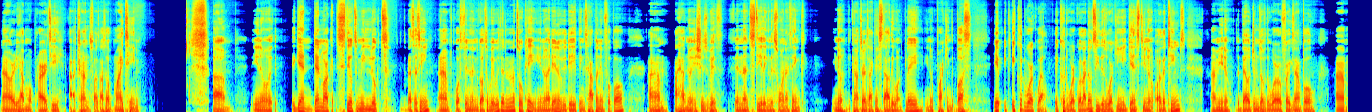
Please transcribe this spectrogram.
now I already have more priority uh, transfers out of my team. Um, you know, again, Denmark still to me looked the better team. Um, of course, Finland got away with it, and that's okay. You know, at the end of the day, things happen in football. Um, I have no issues with Finland stealing this one. I think, you know, the counter-attacking style they want to play, you know, parking the bus, it, it, it could work well. It could work well. I don't see this working against, you know, other teams. Um, you know, the Belgiums of the world, for example. Um,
